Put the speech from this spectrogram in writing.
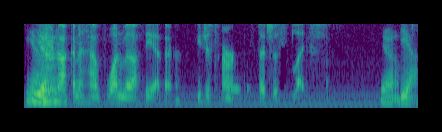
yeah you're not going to have one without the other. You just aren't. That's just life. yeah Yeah.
